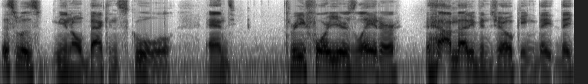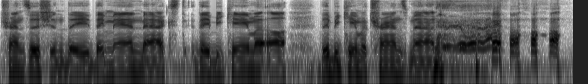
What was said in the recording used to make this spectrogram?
This was, you know, back in school. And three, four years later, I'm not even joking. They they transitioned. They they man maxed. They became a uh, they became a trans man.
